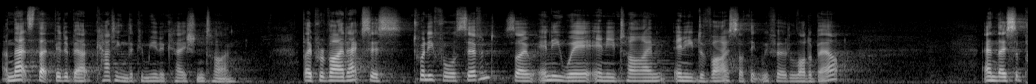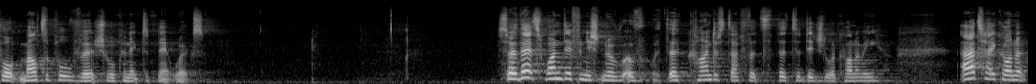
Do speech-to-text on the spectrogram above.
And that's that bit about cutting the communication time. They provide access 24 7, so anywhere, anytime, any device, I think we've heard a lot about. And they support multiple virtual connected networks. So that's one definition of, of the kind of stuff that's, that's a digital economy. Our take on it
